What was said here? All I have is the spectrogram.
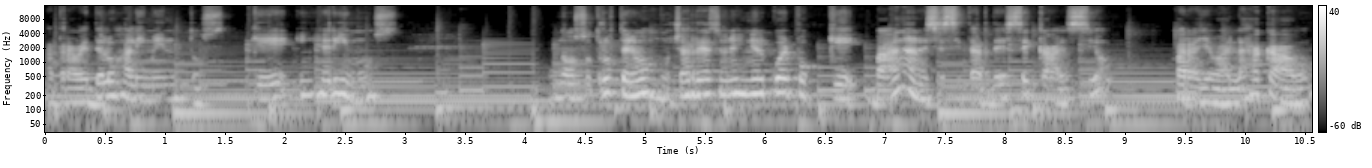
a través de los alimentos que ingerimos, nosotros tenemos muchas reacciones en el cuerpo que van a necesitar de ese calcio para llevarlas a cabo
